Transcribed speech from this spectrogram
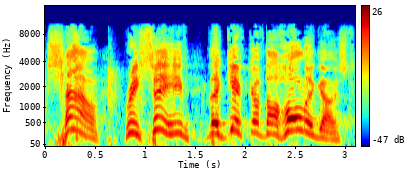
shall receive the gift of the Holy Ghost.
